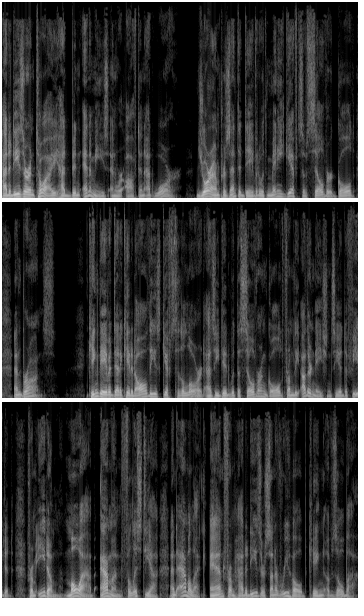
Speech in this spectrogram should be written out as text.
Hadadezer and Toi had been enemies and were often at war. Joram presented David with many gifts of silver, gold, and bronze. King David dedicated all these gifts to the Lord, as he did with the silver and gold from the other nations he had defeated, from Edom, Moab, Ammon, Philistia, and Amalek, and from Hadadezer son of Rehob, king of Zobah.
